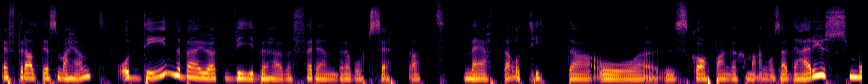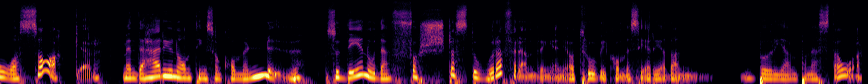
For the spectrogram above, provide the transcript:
efter allt det som har hänt. Och det innebär ju att vi behöver förändra vårt sätt att mäta och titta och skapa engagemang. Och så här. Det här är ju små saker, men det här är ju någonting som kommer nu. Så det är nog den första stora förändringen jag tror vi kommer se redan början på nästa år.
